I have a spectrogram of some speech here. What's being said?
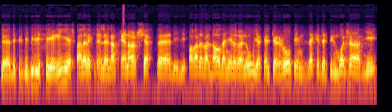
le- depuis le début des séries. Je parlais avec le- le- l'entraîneur-chef euh, des, des Foreurs de Val-d'Or, Daniel Renault, il y a quelques jours, puis il me disait que depuis le mois de janvier,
